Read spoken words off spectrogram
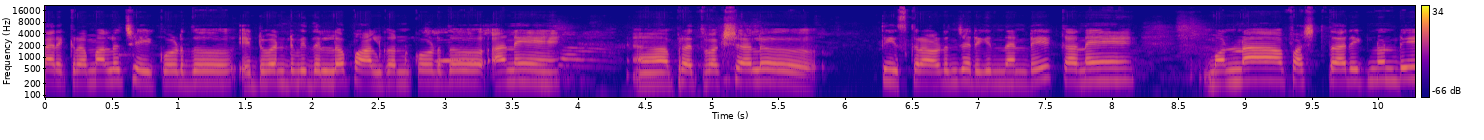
కార్యక్రమాలు చేయకూడదు ఎటువంటి విధుల్లో పాల్గొనకూడదు అని ప్రతిపక్షాలు తీసుకురావడం జరిగిందండి. కానీ మొన్న ఫస్ట్ తారీఖు నుండి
